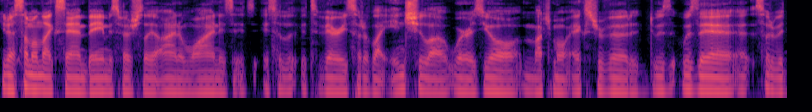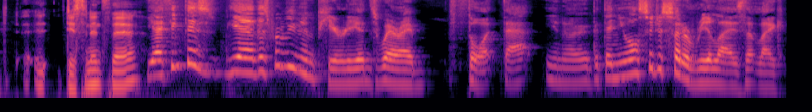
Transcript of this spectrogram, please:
you know, someone like Sam Beam, especially Iron and Wine, is it's it's a it's very sort of like insular, whereas you're much more extroverted. Was was there a, sort of a, a dissonance there? yeah. I think there's yeah, there's probably been periods where I thought that, you know, but then you also just sort of realize that like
